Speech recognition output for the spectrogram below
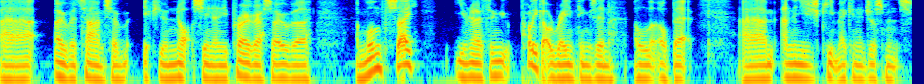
uh, over time. So if you're not seeing any progress over a month, say, you know, you've probably got to rein things in a little bit, um, and then you just keep making adjustments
